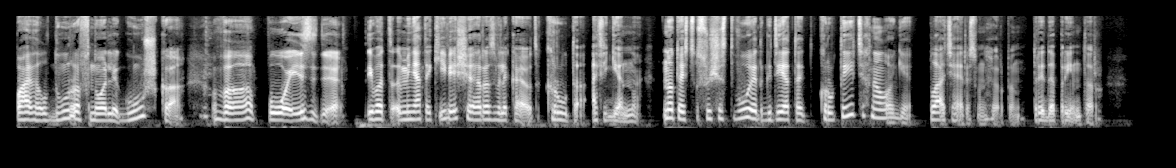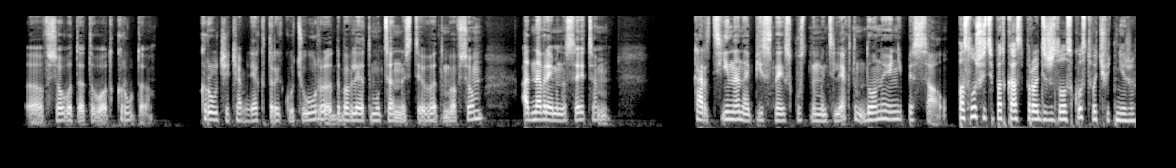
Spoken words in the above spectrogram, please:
Павел Дуров, но лягушка в поезде. И вот меня такие вещи развлекают. Круто, офигенно. Ну, то есть существует где-то крутые технологии, платье Айрис Ван Херпен, 3D-принтер, э, все вот это вот круто. Круче, чем некоторые кутюры, добавляет ему ценности в этом во всем. Одновременно с этим картина, написанная искусственным интеллектом, да он ее не писал. Послушайте подкаст про digital искусство чуть ниже.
